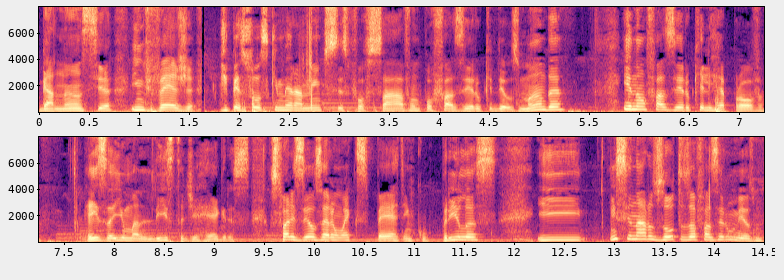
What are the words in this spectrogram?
ganância, inveja de pessoas que meramente se esforçavam por fazer o que Deus manda e não fazer o que ele reprova. Eis aí uma lista de regras. Os fariseus eram expert em cumpri-las e ensinar os outros a fazer o mesmo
